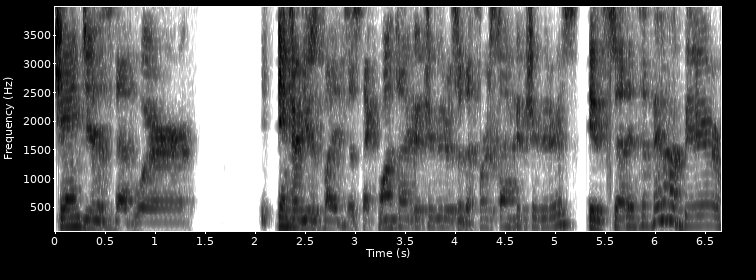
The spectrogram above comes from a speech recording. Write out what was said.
changes that were introduced by just like one-time contributors or the first-time contributors. It's a, it's a bit of a barrier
